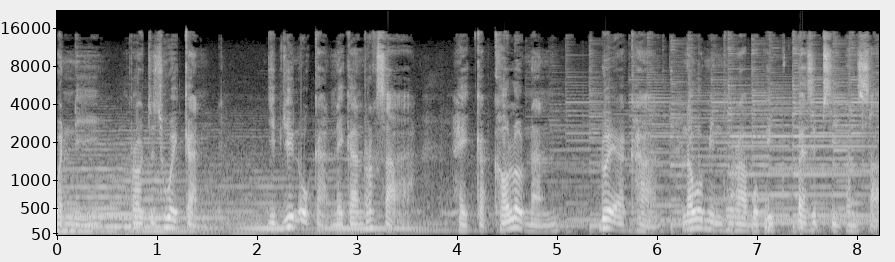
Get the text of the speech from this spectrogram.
วันนี้เราจะช่วยกัน หยิบยื่นโอกาสในการรักษาให้กับเขาเหล่านั้น ด้วยอาคารนวมินทราบพิก 84พรรษา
